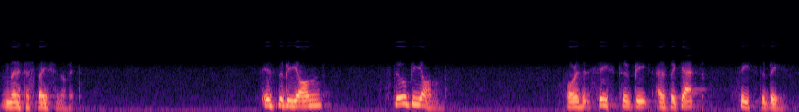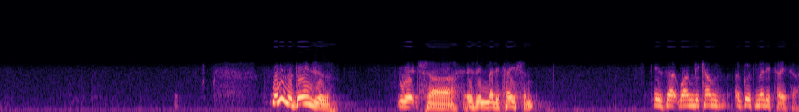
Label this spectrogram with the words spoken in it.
manifestation of it? Is the beyond still beyond? Or has it ceased to be as the gap ceased to be? One of the dangers which uh, is in meditation is that one becomes a good meditator.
